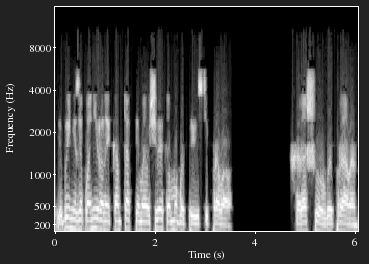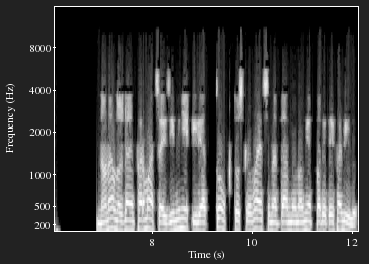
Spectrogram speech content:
Любые незапланированные контакты моего человека могут привести к провалу. Хорошо, вы правы. Но нам нужна информация о Зимине или о том, кто скрывается на данный момент под этой фамилией,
